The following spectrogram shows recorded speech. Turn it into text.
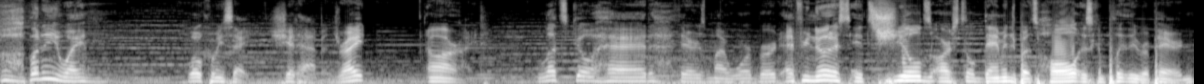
but anyway, what can we say? Shit happens, right? All right. Let's go ahead. There's my Warbird. If you notice, its shields are still damaged, but its hull is completely repaired.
